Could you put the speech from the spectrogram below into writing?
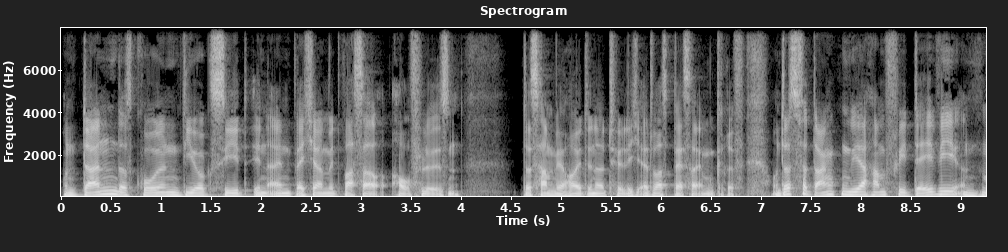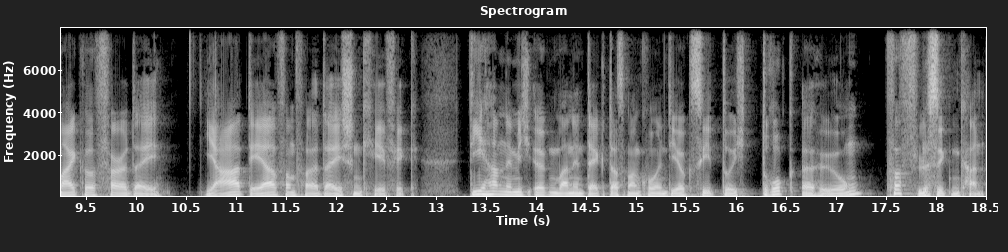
und dann das Kohlendioxid in einen Becher mit Wasser auflösen. Das haben wir heute natürlich etwas besser im Griff. Und das verdanken wir Humphrey Davy und Michael Faraday. Ja, der vom Faradayschen Käfig. Die haben nämlich irgendwann entdeckt, dass man Kohlendioxid durch Druckerhöhung verflüssigen kann.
